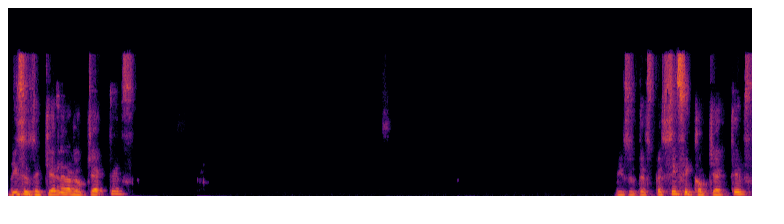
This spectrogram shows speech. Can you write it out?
This is the general objective. This is the specific objective.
